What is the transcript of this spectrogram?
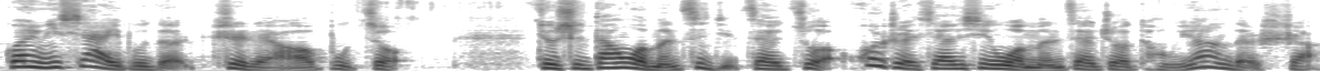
关于下一步的治疗步骤，就是当我们自己在做，或者相信我们在做同样的事儿，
